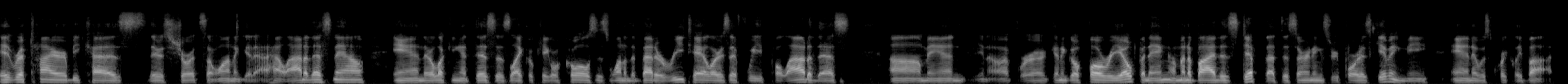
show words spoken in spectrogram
it ripped higher because there's shorts that want to get the hell out of this now. And they're looking at this as like, okay, well, Kohl's is one of the better retailers if we pull out of this. Um, and you know, if we're going to go full reopening, I'm going to buy this dip that this earnings report is giving me, and it was quickly bought.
